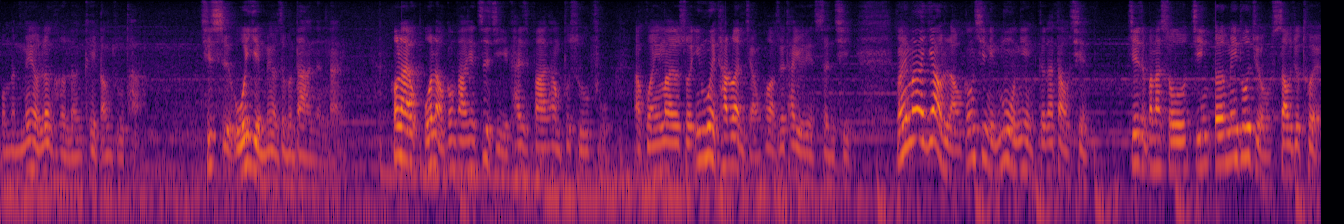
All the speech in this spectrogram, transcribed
我们没有任何人可以帮助他。其实我也没有这么大的能耐。后来我老公发现自己也开始发烫不舒服啊，观音妈就说，因为他乱讲话，所以他有点生气。观音妈要老公心里默念跟他道歉，接着帮他收金，而没多久烧就退了。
